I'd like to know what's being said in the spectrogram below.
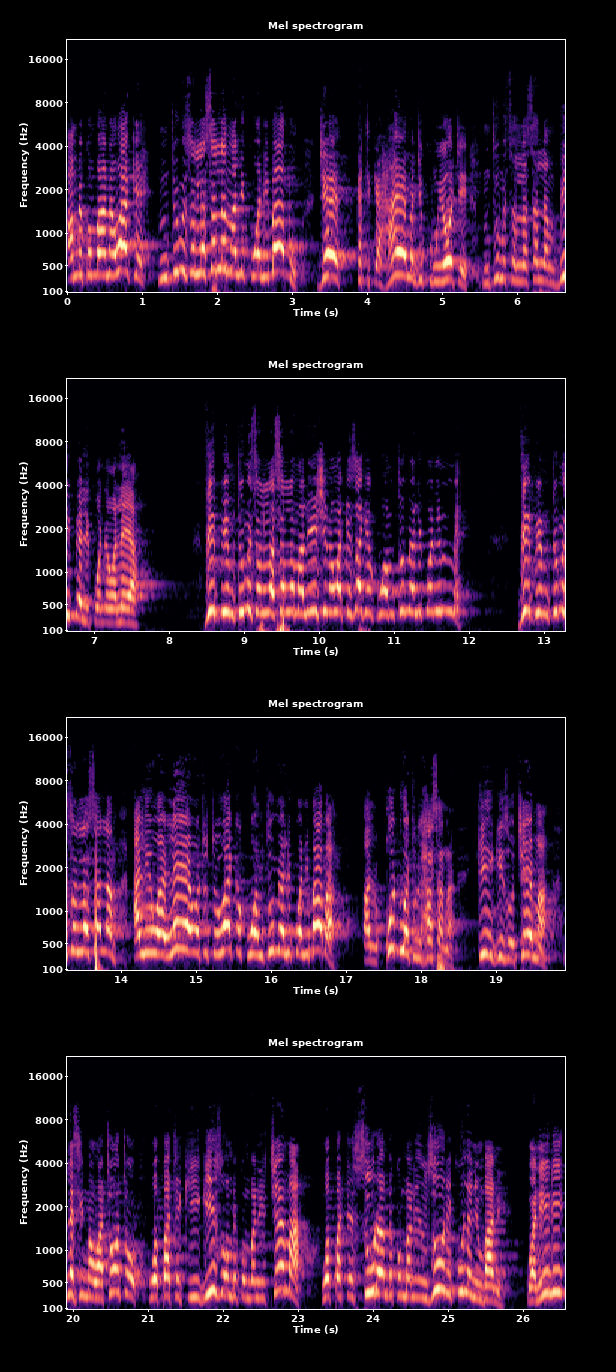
Amekombana wake. Mtume sallallahu alaihi wasallam alikuwa ni babu. Je katika haya majukumu yote mtume sallallahu alaihi wasallam vipi alikuwa nawalea vipi mtume sallallahu alaihi wasallam aliishi na wake zake kuwa mtume alikuwa ni mme? Vipi mtume sallallahu alaihi wasallam aliwalea watoto wake kuwa mtume alikuwa ni baba? Alqudwatul hasana kiigizo chema. Lazima watoto wapate kiigizo ambacho ni chema wapate sura ambayo ni nzuri kule nyumbani. Kwa nini?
